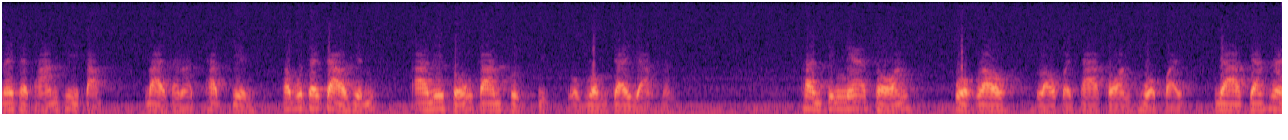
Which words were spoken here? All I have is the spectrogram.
ในสถานที่ต่ำได้ขนาดชัดเจน พระพุทธเจ้าเห็นอานิสงส์การฝึกจิตอบรมใจอย่างนั้น ท่านจึงแนะสอนพวกเราเราประชากรทั่วไป อยากจะให้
